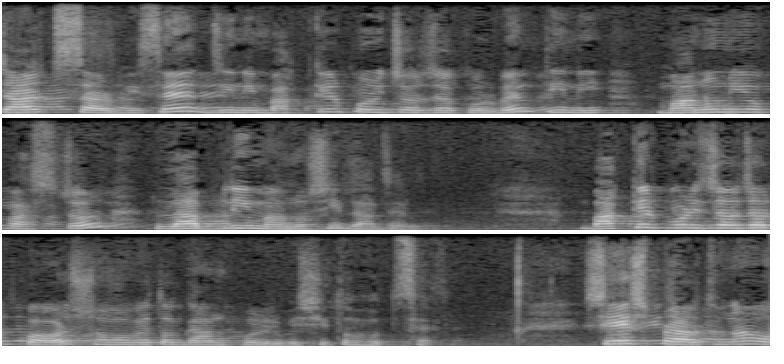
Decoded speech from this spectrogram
চার্চ সার্ভিসে যিনি বাক্যের পরিচর্যা করবেন, তিনি মাননীয় পাস্টর লাভলি মানসী দাজেল। বাক্যের পরিচর্যার পর সমবেত গান পরিবেশিত হচ্ছে। শেষ প্রার্থনা ও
